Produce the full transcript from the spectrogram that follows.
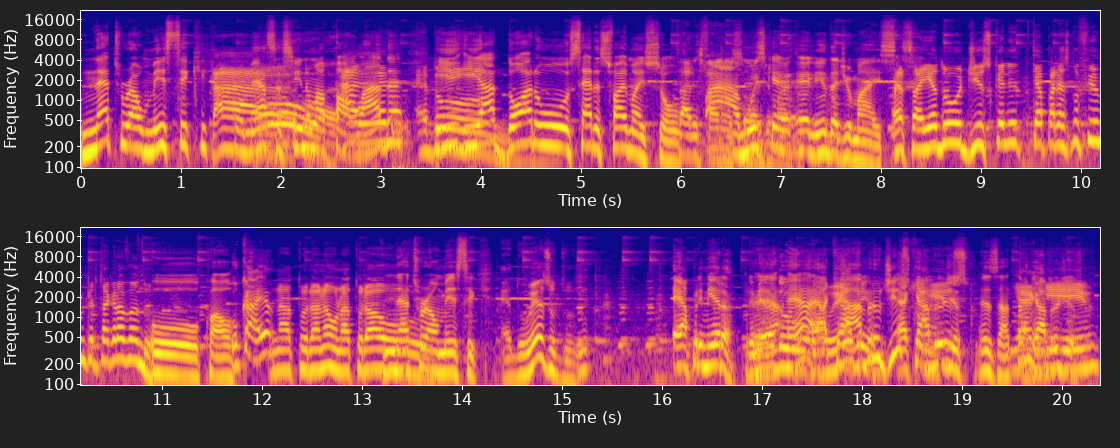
Natural Mystic. Ah, Começa assim numa paulada. É do- E, e adoro o Satisfy My Soul. Satisfy ah, My a Soul é música é, demais. é linda demais. Essa aí é do disco que, ele, que aparece no filme que ele tá gravando. O qual? O Caia Natural, não, Natural. Natural Mystic. É do Êxodo? é a primeira. Primeira É, do. é, a que abre o disco. É a que abre o disco. Exatamente. abre o aqui,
